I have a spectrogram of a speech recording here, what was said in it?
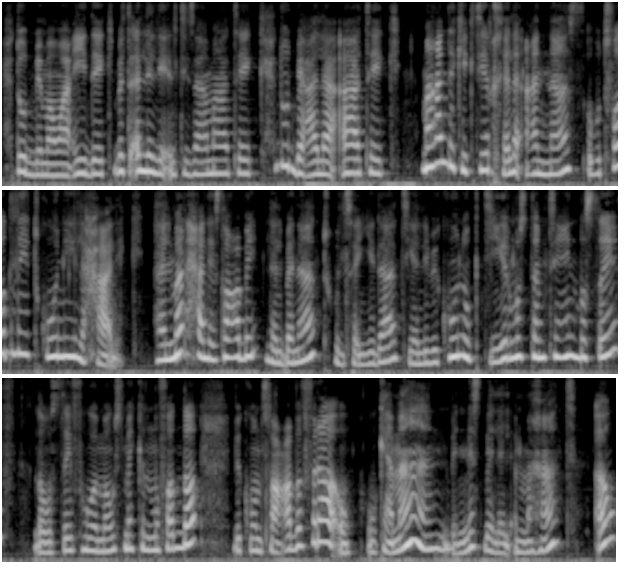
حدود بمواعيدك بتقللي التزاماتك حدود بعلاقاتك. ما عندك كتير خلق على الناس وبتفضلي تكوني لحالك. هالمرحلة صعبة للبنات والسيدات يلي بيكونوا كتير مستمتعين بالصيف لو الصيف هو موسمك المفضل بيكون صعب فراقه. وكمان بالنسبة للأمهات أو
